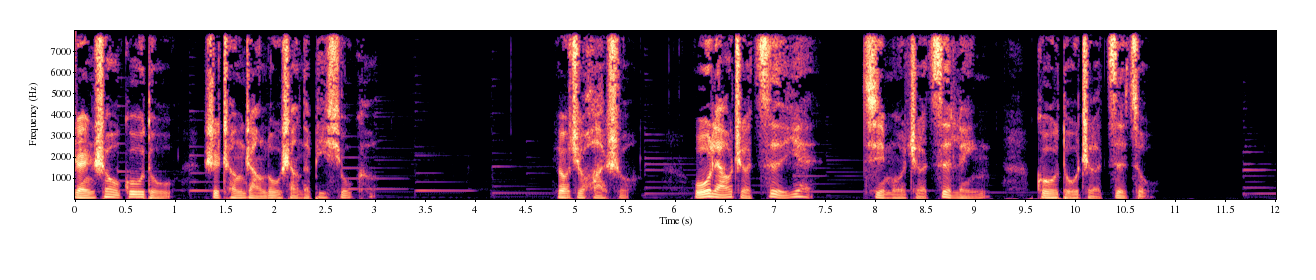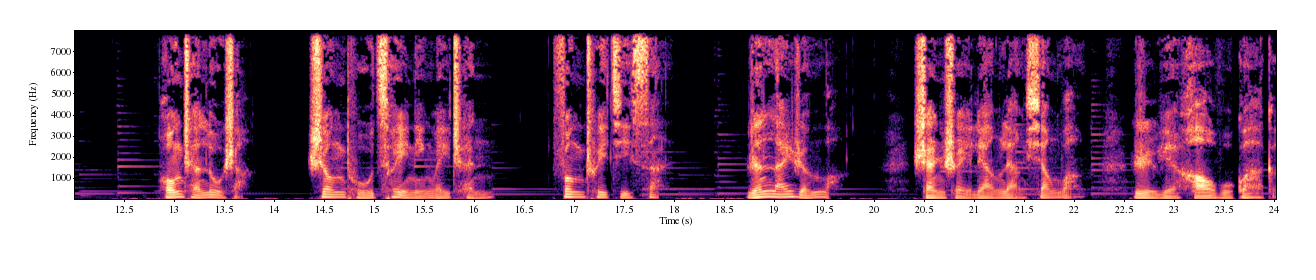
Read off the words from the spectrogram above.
忍受孤独是成长路上的必修课。有句话说。无聊者自厌，寂寞者自怜，孤独者自足。红尘路上，生徒翠凝为尘，风吹即散，人来人往，山水两两相望，日月毫无瓜葛，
